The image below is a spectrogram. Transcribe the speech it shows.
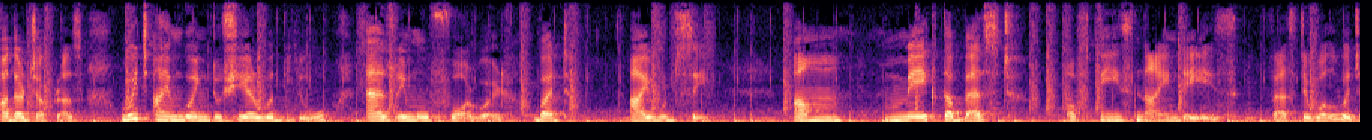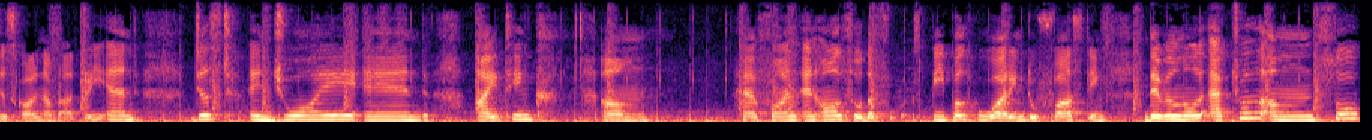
other chakras which i am going to share with you as we move forward. But I would say um, make the best of these nine days festival, which is called Navratri, and just enjoy. And I think um, have fun and also the f- people who are into fasting they will know the actual um so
